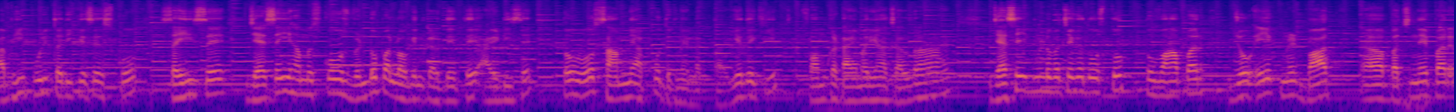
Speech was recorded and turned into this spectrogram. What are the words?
अभी पूरी तरीके से इसको सही से, जैसे ही हम इसको उस विंडो पर लॉगिन कर देते आईडी से तो वो सामने आपको दिखने लगता है। ये देखिए फॉर्म का टाइमर यहाँ चल रहा है। जैसे एक मिनट बचेगा दोस्तों तो वहाँ पर जो एक मिनट बाद बचने पर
